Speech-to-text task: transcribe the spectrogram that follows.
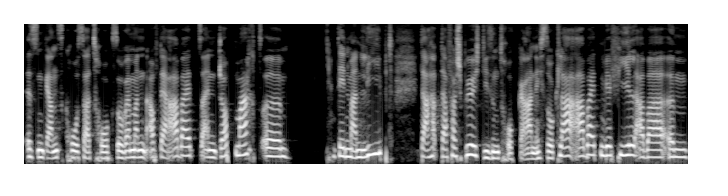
ist ein ganz großer Druck. So, wenn man auf der Arbeit seinen Job macht, äh, den man liebt, da, da verspüre ich diesen Druck gar nicht so. Klar arbeiten wir viel, aber ähm,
